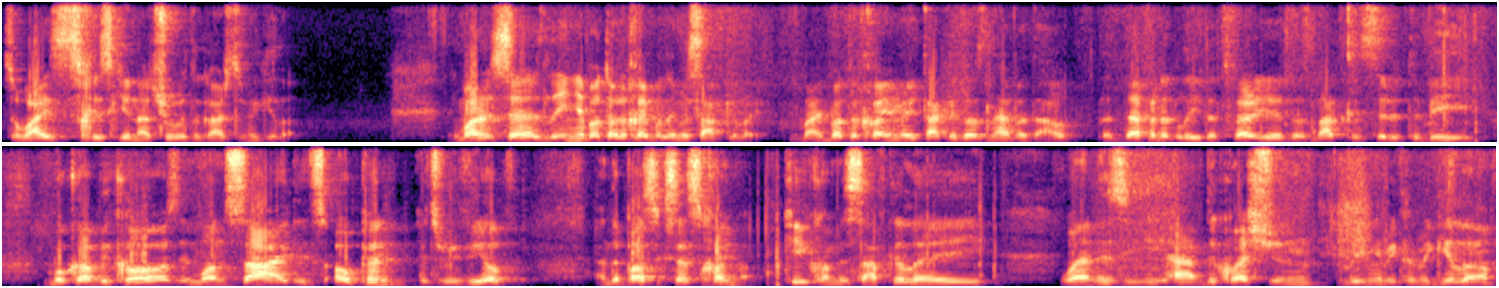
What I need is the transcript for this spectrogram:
so why is Chizkiah not true with regards to Megillah? Gemara says, "Leinya batarachayim le'mesafkilei." By batarachayim, Taka doesn't have a doubt that definitely the Tveria does not consider to be mukah because in one side it's open, it's revealed, and the pasuk says chayma. Ki mesafkilei. When does he have the question? Leinya mikra Megillah.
